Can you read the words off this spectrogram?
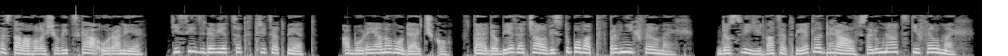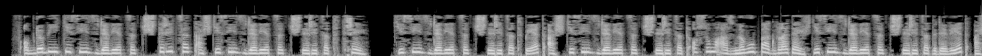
se stala Holešovická Uranie. 1935 a Burjanovo Déčko. V té době začal vystupovat v prvních filmech. Do svých 25 let hrál v 17 filmech. V období 1940 až 1943, 1945 až 1948 a znovu pak v letech 1949 až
